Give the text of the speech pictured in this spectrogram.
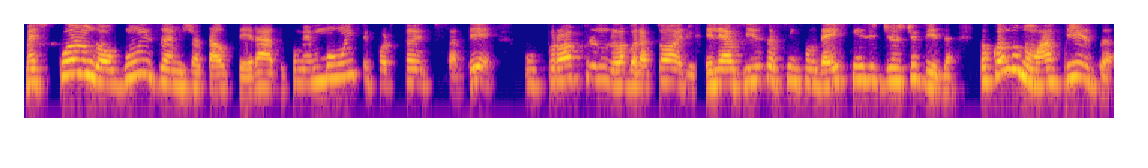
Mas quando algum exame já está alterado, como é muito importante saber, o próprio laboratório ele avisa assim com 10, 15 dias de vida. Então, quando não avisa,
